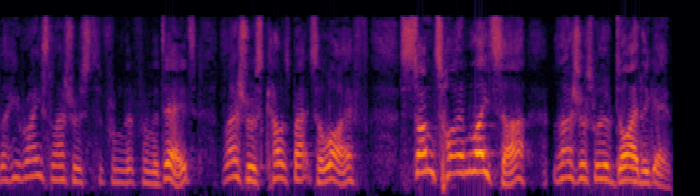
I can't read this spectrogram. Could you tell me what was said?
But he raised Lazarus from the, from the dead. Lazarus comes back to life. Sometime later, Lazarus would have died again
